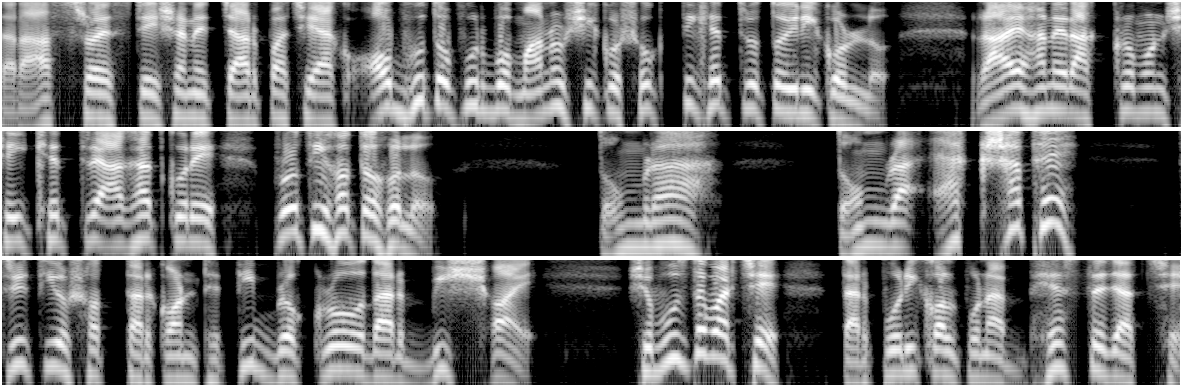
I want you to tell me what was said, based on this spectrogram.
তার আশ্রয় স্টেশনের চারপাশে এক অভূতপূর্ব মানসিক ও শক্তিক্ষেত্র তৈরি করল। রায়হানের আক্রমণ সেই ক্ষেত্রে আঘাত করে প্রতিহত হল। তোমরা তোমরা একসাথে? তৃতীয় সত্তার কণ্ঠে তীব্র ক্রোধ আর বিস্ময়। সে বুঝতে পারছে তার পরিকল্পনা ভেস্তে যাচ্ছে।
